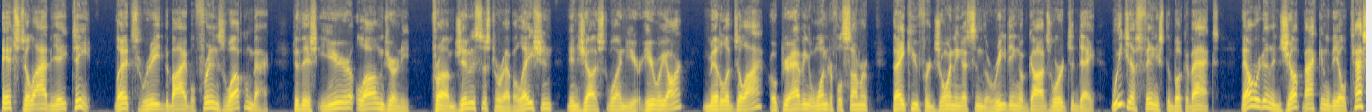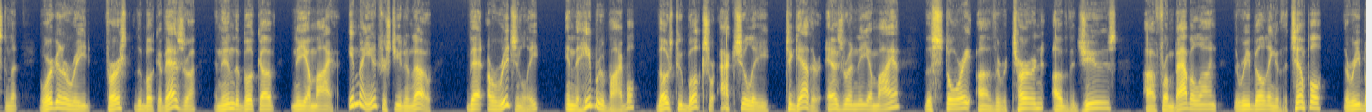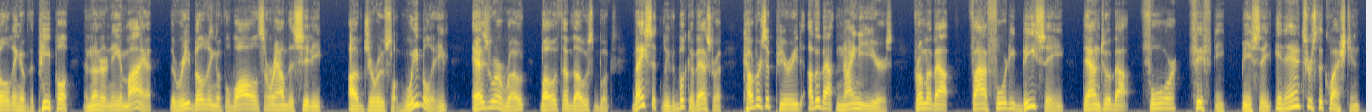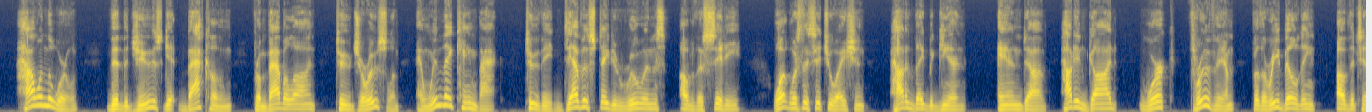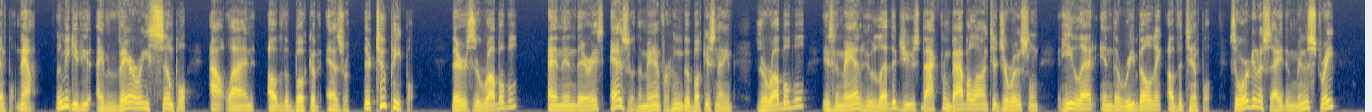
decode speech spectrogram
It's July the 18th. Let's read the Bible. Friends, welcome back to this year long journey from Genesis to Revelation in just one year. Here we are, middle of July. Hope you're having a wonderful summer. Thank you for joining us in the reading of God's Word today. We just finished the book of Acts. Now we're going to jump back into the Old Testament. We're going to read first the book of Ezra and then the book of Nehemiah. It may interest you to know that originally in the Hebrew Bible, those two books were actually together Ezra and Nehemiah, the story of the return of the Jews uh, from Babylon, the rebuilding of the temple, the rebuilding of the people, and under Nehemiah, the rebuilding of the walls around the city of Jerusalem. We believe Ezra wrote both of those books. Basically, the book of Ezra covers a period of about 90 years, from about 540 BC down to about 450 BC. It answers the question how in the world did the Jews get back home from Babylon to Jerusalem? And when they came back to the devastated ruins of the city, what was the situation? How did they begin? And uh, how did God work through them for the rebuilding of the temple? Now, let me give you a very simple outline of the book of Ezra. There are two people there's Zerubbabel, and then there is Ezra, the man for whom the book is named. Zerubbabel is the man who led the Jews back from Babylon to Jerusalem, and he led in the rebuilding of the temple. So we're going to say the ministry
